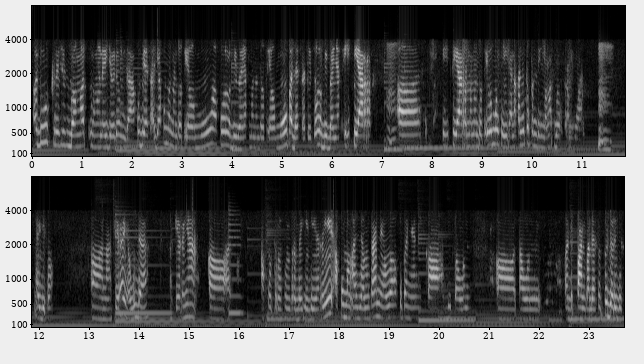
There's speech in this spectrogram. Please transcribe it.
aduh krisis banget mengenai jodoh. Enggak aku biasa aja aku menuntut ilmu aku lebih banyak menuntut ilmu. Pada saat itu lebih banyak ikhtiar hmm. uh, ikhtiar menuntut ilmu sih karena kan itu penting banget buat perempuan. Hmm. kayak gitu. Uh, nah akhirnya ya udah. Akhirnya uh, aku terus memperbaiki diri. Aku mengazamkan ya Allah aku pengen nikah di tahun uh, tahun depan pada saat itu 2019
